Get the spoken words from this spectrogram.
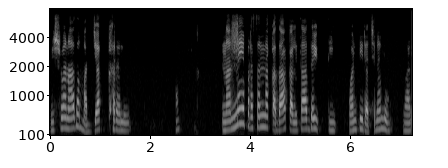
విశ్వనాథ మధ్యాక్షరలు నన్నయ్య ప్రసన్న కథా కలితార్థయుక్తి వంటి రచనలు వారి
